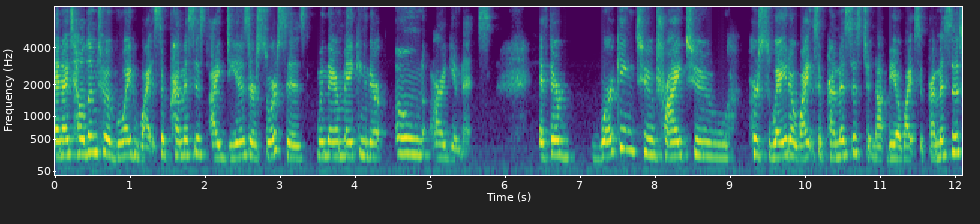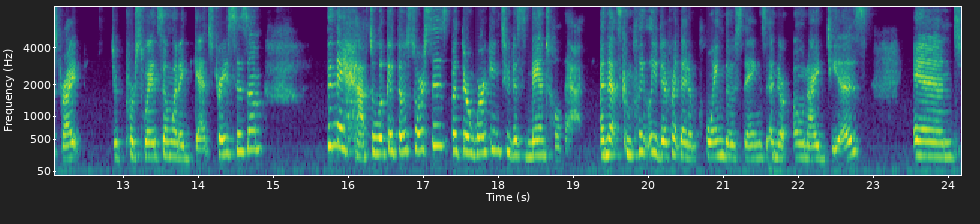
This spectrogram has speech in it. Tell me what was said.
And I tell them to avoid white supremacist ideas or sources when they're making their own arguments if they're working to try to persuade a white supremacist to not be a white supremacist, right? To persuade someone against racism, then they have to look at those sources, but they're working to dismantle that. And that's completely different than employing those things and their own ideas. And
